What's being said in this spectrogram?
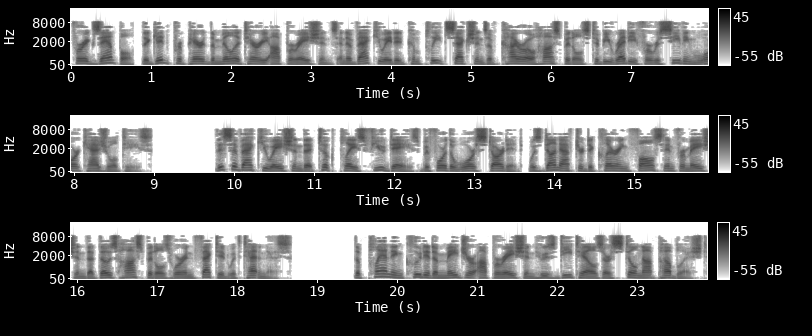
For example, the GID prepared the military operations and evacuated complete sections of Cairo hospitals to be ready for receiving war casualties. This evacuation that took place few days before the war started, was done after declaring false information that those hospitals were infected with tetanus. The plan included a major operation whose details are still not published.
